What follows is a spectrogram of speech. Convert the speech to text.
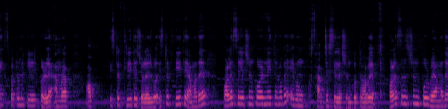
নেক্সট বাটনে ক্লিক করলে আমরা স্টেপ থ্রিতে চলে আসব। স্টেপ থ্রিতে আমাদের কলেজ সিলেকশন করে নিতে হবে এবং সাবজেক্ট সিলেকশন করতে হবে। কলেজ সিলেকশন পূর্বে আমাদের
